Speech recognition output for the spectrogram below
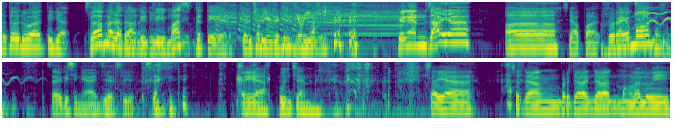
Satu, dua, tiga. Selamat datang di Mas Getir. Dengan saya eh siapa? Doraemon. Saya di sini aja sih. iya, Kuncen. saya sedang berjalan-jalan melalui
